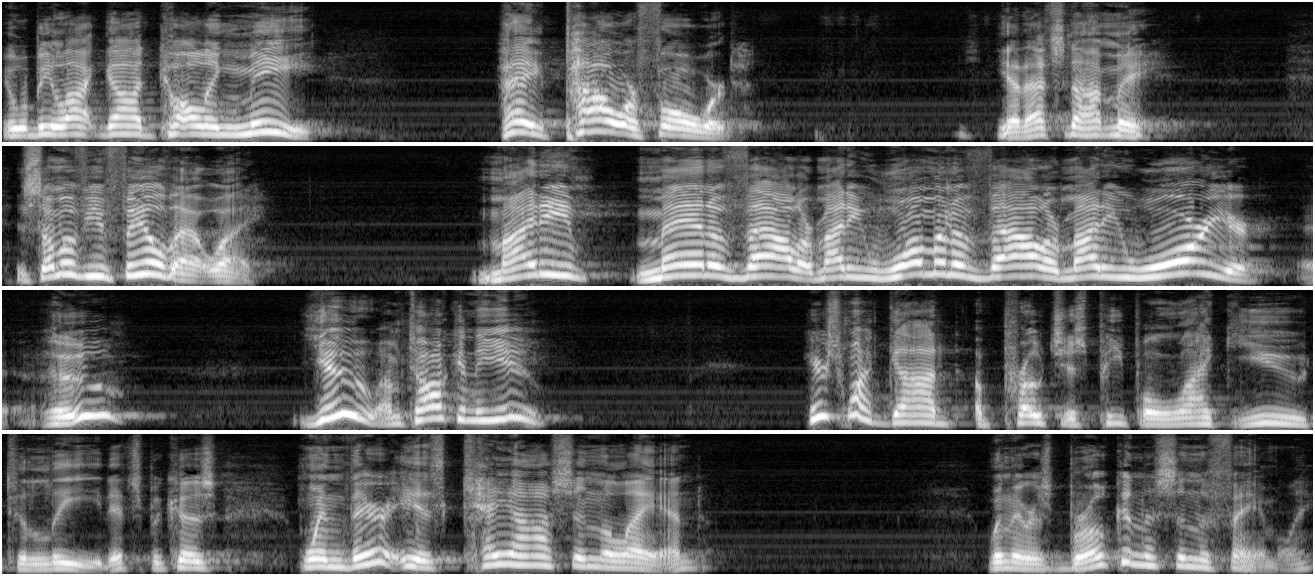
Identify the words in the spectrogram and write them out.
It will be like God calling me, hey, power forward. Yeah, that's not me. Some of you feel that way. Mighty man of valor, mighty woman of valor, mighty warrior. Who? You. I'm talking to you. Here's why God approaches people like you to lead it's because when there is chaos in the land, when there is brokenness in the family,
